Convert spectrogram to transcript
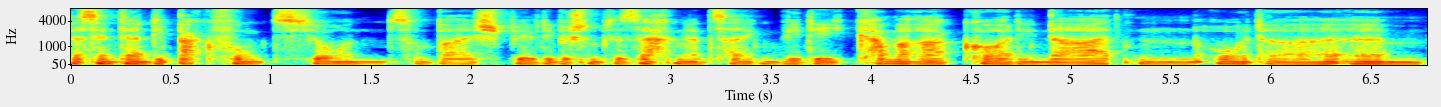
Das sind dann die Bug-Funktionen zum Beispiel, die bestimmte Sachen anzeigen, wie die Kamerakoordinaten oder ähm,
